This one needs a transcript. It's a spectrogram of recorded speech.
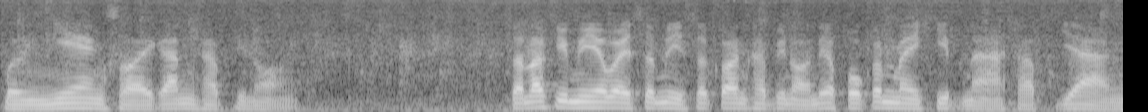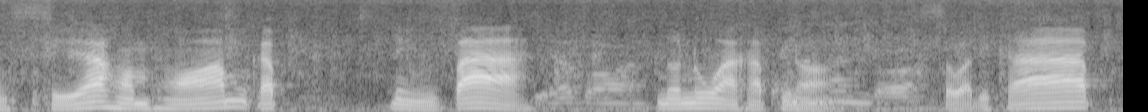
เบิ่งแย่งซอยกันครับพี่น้อง สำหรับคลิปนี้เอาไว้สำนีสกอนครับพี่น้องเดี๋ยวพบกันใหม่คลิปหน้าครับ อย่างเสือหอมๆกับหนึ่งป้าเดี๋ยวก่อนนัวๆครับพี่น้องนั่นก่อนสวัสดีครับ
